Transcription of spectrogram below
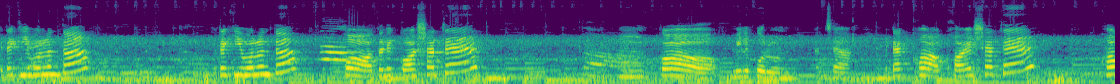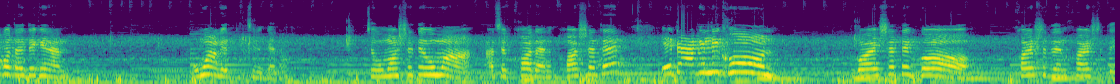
এটা কি বলুন তো? এটা কি বলুন তো? ক, তাহলে ক সাথে? ক, মিল করুন। আচ্ছা এটা খ খয়ের সাথে? খ কোথায়? দেখে নেন। উমা আগে দিচ্ছেন কেন? আচ্ছা উমার সাথে উমা? আচ্ছা খ দেন। খর সাথে? এটা আগে লিখুন। গয়ের সাথে গ। খয়ের সাথে দেন খয়ের সাথে।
